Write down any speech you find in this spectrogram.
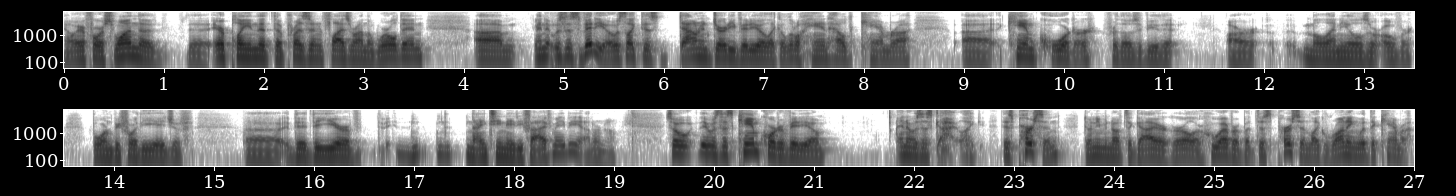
Now Air Force One, the the airplane that the president flies around the world in. Um, and it was this video. It was like this down and dirty video, like a little handheld camera, uh, camcorder for those of you that are millennials or over, born before the age of uh, the, the year of 1985, maybe? I don't know. So there was this camcorder video, and it was this guy, like this person, don't even know if it's a guy or a girl or whoever, but this person, like running with the camera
